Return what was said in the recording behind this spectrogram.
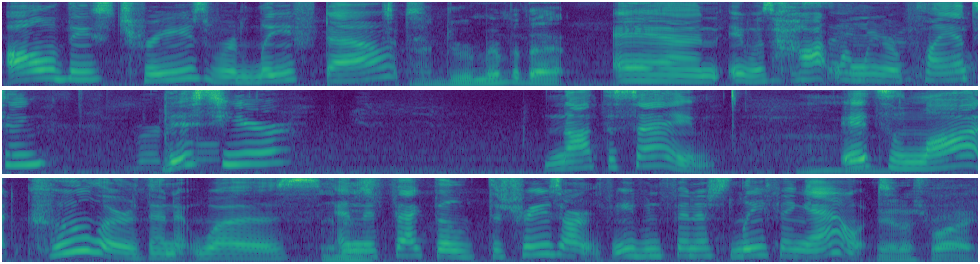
All of these trees were leafed out. I do remember that. And it was hot when we were planting. This year, not the same. Ah. It's a lot cooler than it was. And, and in fact, the, the trees aren't even finished leafing out. Yeah, that's right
